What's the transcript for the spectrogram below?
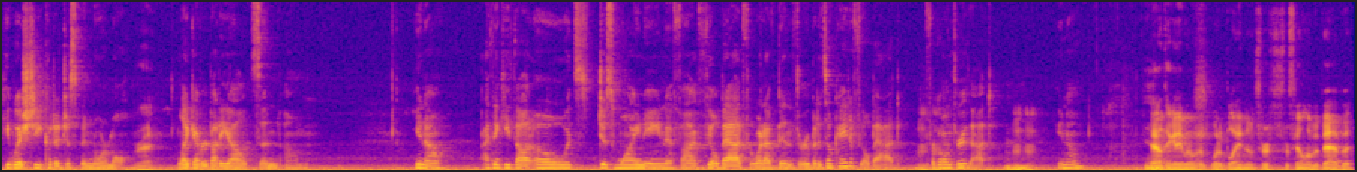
he wished he could have just been normal Right. like everybody else and um, you know i think he thought oh it's just whining if i feel bad for what i've been through but it's okay to feel bad for going through that hmm you know Yeah, I don't think anyone would have, would have blamed him for, for feeling a bit bad, but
